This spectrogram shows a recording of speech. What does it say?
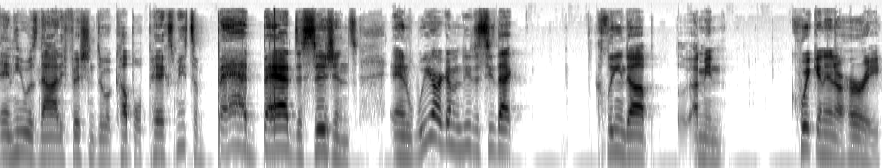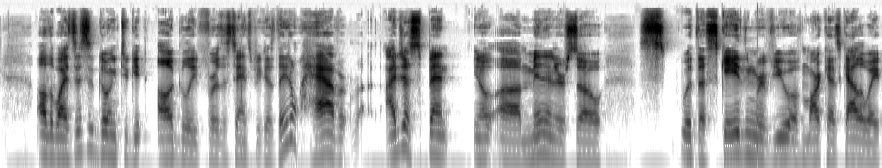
and he was not efficient through a couple picks. Made some bad, bad decisions, and we are going to need to see that cleaned up. I mean, quick and in a hurry. Otherwise, this is going to get ugly for the Saints because they don't have. I just spent you know a minute or so with a scathing review of Marquez Callaway.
